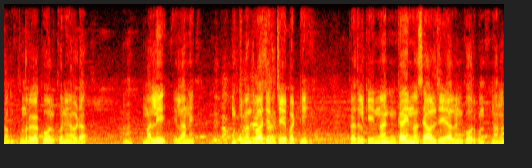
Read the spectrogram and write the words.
తొందరగా కోలుకొని ఆవిడ మళ్ళీ ఇలానే ముఖ్యమంత్రి బాధ్యత చేపట్టి ప్రజలకి ఎన్నో ఇంకా ఎన్నో సేవలు చేయాలని కోరుకుంటున్నాను.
